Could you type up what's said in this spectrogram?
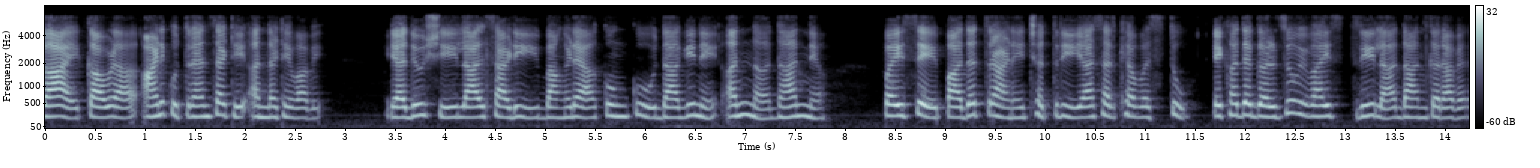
गाय कावळा आणि कुत्र्यांसाठी अन्न ठेवावे. या दिवशी लाल साडी बांगड्या कुंकू दागिने अन्न धान्य पैसे पादत्राणे छत्री यासारख्या वस्तू एखाद्या गरजू विवाहित स्त्रीला दान कराव्यात.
